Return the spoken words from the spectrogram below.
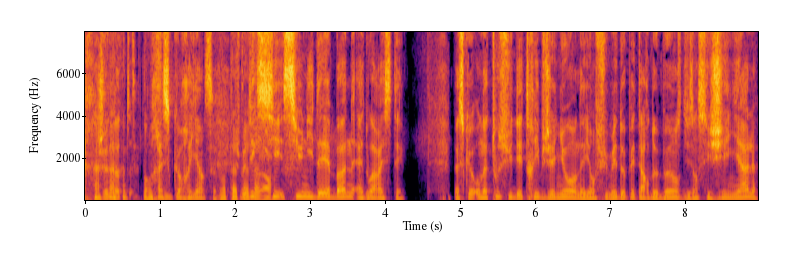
Je note presque rien. C'est dans ta Je me dis que si, si une idée est bonne, elle doit rester. Parce qu'on a tous eu des trips géniaux en ayant fumé deux pétards de bœuf en se disant c'est génial.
